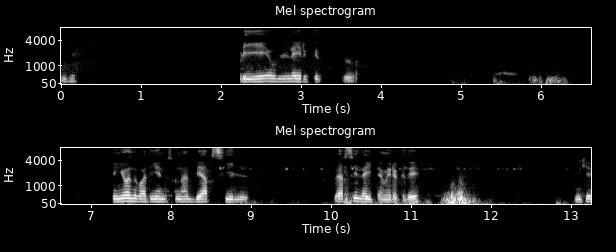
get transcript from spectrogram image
இங்கே. அப்படியே உள்ள இருக்குது ஃபுல்லாக இங்கே வந்து பார்த்தீங்கன்னு சொன்னால் பேர்சீல் பேர்சீல் ஐட்டம் இருக்குது. இங்கே.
